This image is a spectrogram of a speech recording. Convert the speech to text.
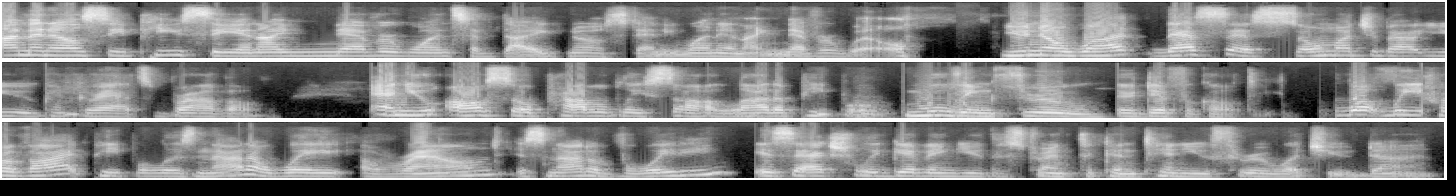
I'm an LCPC and I never once have diagnosed anyone and I never will. You know what? That says so much about you. Congrats. Bravo. And you also probably saw a lot of people moving through their difficulties. What we provide people is not a way around, it's not avoiding, it's actually giving you the strength to continue through what you've done.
